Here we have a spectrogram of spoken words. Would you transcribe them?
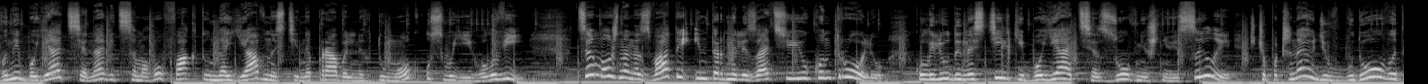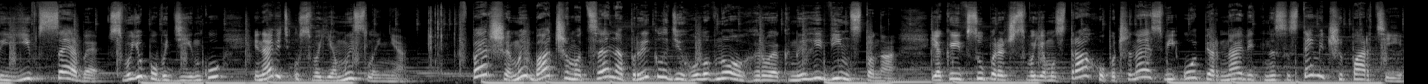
вони бояться навіть самого факту наявності неправильних думок у своїй голові. Це можна назвати інтерналізацією контролю, коли люди настільки бояться зовнішньої сили, що починають вбудовувати її в себе, в свою поведінку і навіть у своє мислення. Вперше ми бачимо це на прикладі головного героя книги Вінстона, який, всупереч своєму страху, починає свій опір навіть не системі чи партії,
